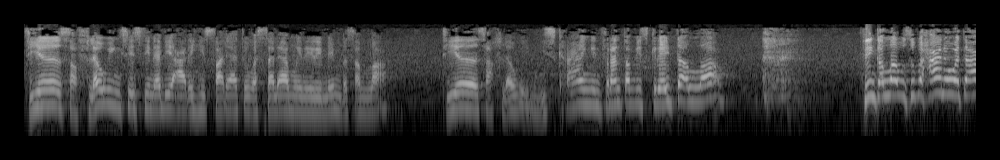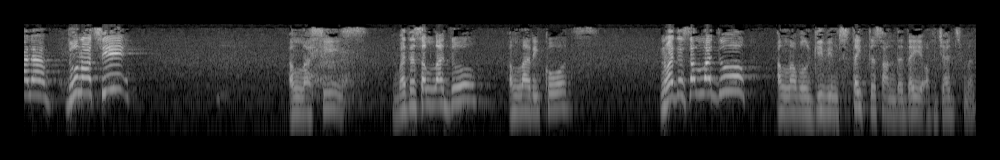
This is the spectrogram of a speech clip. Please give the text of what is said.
Tears are flowing, says the Nabi alayhi salatu wasalam, when he remembers Allah. Tears are flowing. He's crying in front of his Creator Allah. Think Allah subhanahu wa ta'ala do not see? Allah sees. What does Allah do? Allah records. And what does Allah do? Allah will give him status on the day of judgment.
